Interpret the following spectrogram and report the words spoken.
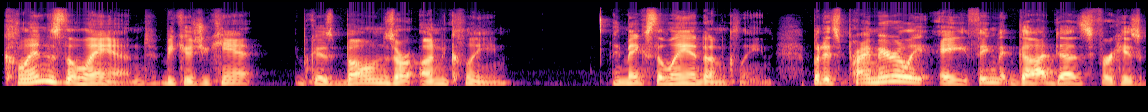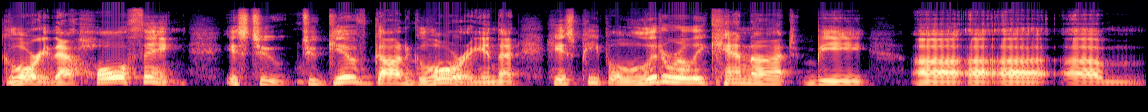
cleanse the land because you can't because bones are unclean. It makes the land unclean. But it's primarily a thing that God does for his glory. That whole thing is to, to give God glory and that his people literally cannot be uh, uh, uh, um,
